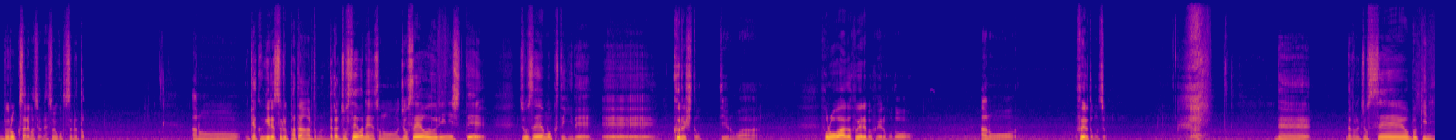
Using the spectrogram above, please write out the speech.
ブロックされますよねそういうことすると。あのー、逆ギレするパターンあると思うだから女性はねその女性を売りにして女性目的で、えー、来る人っていうのはフォロワーが増えれば増えるほどあのー、増えると思うんですよ。でだから女性を武器に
